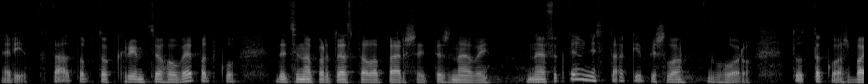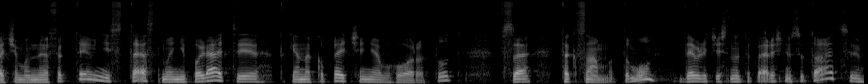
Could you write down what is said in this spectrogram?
ріст. Та? Тобто, крім цього випадку, де ціна протестила перший тижневий неефективність, так і пішла вгору. Тут також бачимо неефективність, тест, маніпуляції, таке накопичення вгору. Тут все так само. Тому, дивлячись на теперішню ситуацію,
